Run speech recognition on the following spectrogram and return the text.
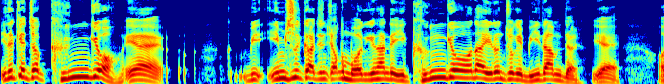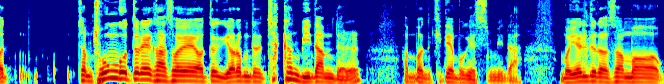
이렇게 저 근교 예. 미- 임실까지는 조금 멀긴 한데 이 근교나 이런 쪽의 미담들 예. 어, 참 좋은 곳들에 가서의 어떤 여러분들의 착한 미담들 한번 기대해 보겠습니다. 뭐 예를 들어서 뭐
